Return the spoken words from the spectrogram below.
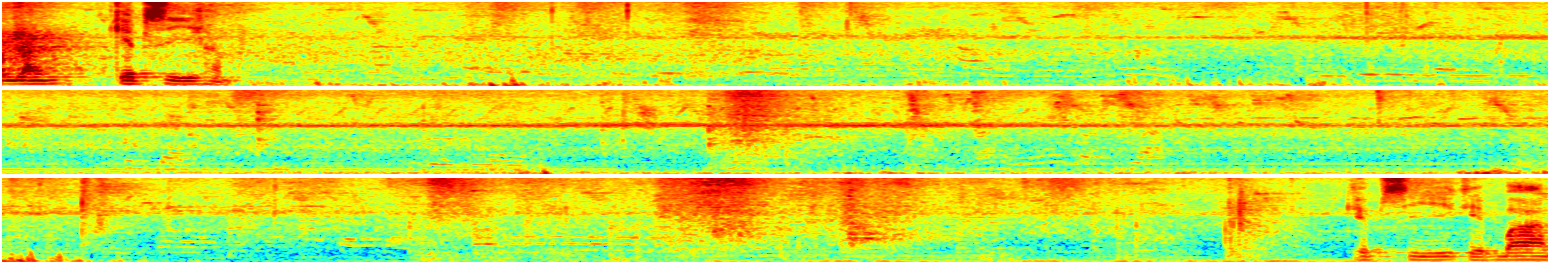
กำลังเก็บสีครับเก็บสีเก็บบ้าน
